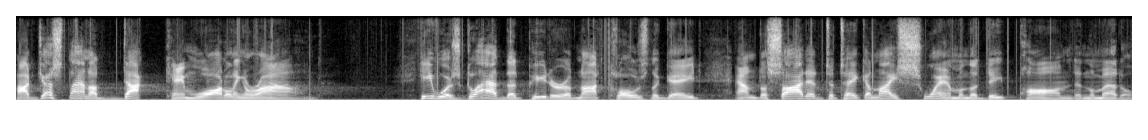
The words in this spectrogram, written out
Uh, just then a duck came waddling around. He was glad that Peter had not closed the gate and decided to take a nice swim in the deep pond in the meadow.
